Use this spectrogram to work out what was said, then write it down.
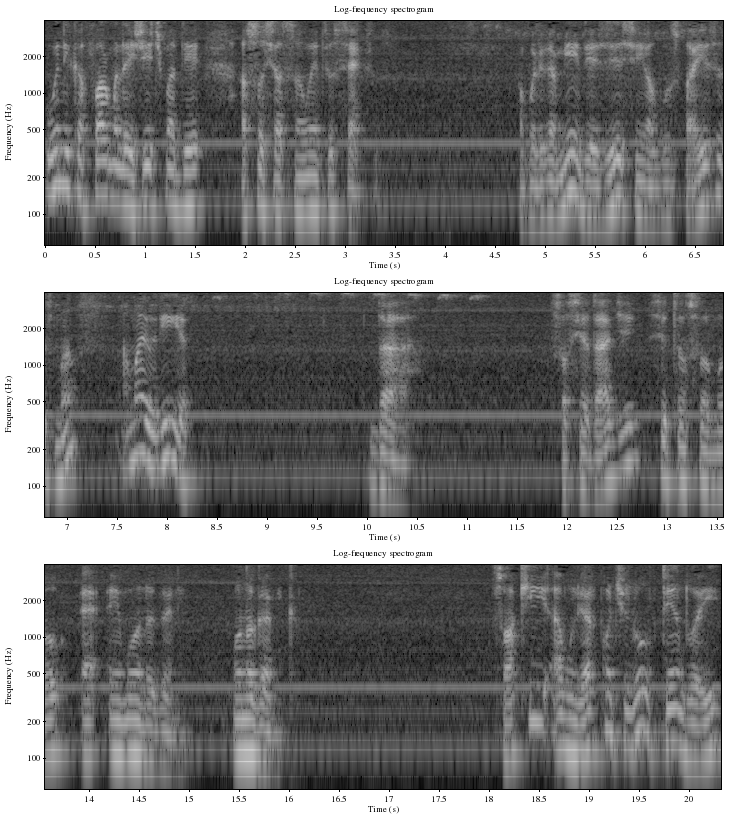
única forma legítima de associação entre os sexos. A poligamia ainda existe em alguns países, mas a maioria da sociedade se transformou é, em monogâmica. Só que a mulher continua tendo aí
